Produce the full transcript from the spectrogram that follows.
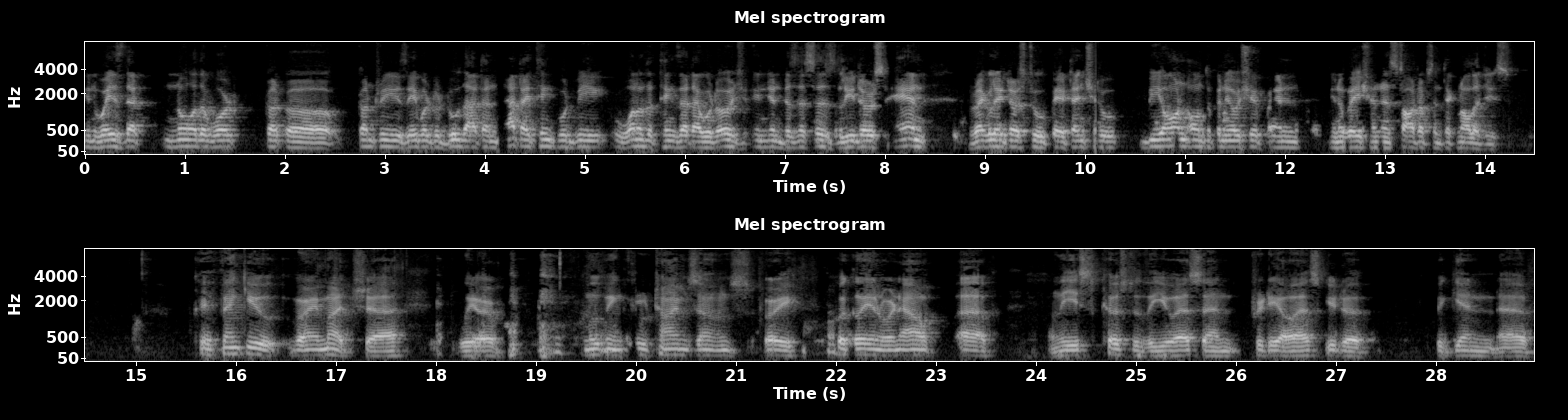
in ways that no other world uh, country is able to do that. And that I think would be one of the things that I would urge Indian businesses, leaders, and regulators to pay attention to beyond entrepreneurship and innovation and startups and technologies. Okay, thank you very much. Uh, we are moving through time zones very quickly, and we're now uh, on the east coast of the U.S. And Preeti, I'll ask you to begin uh,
